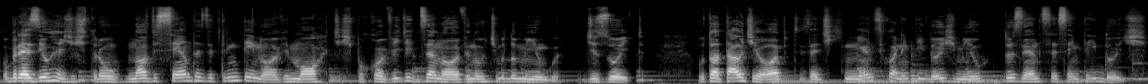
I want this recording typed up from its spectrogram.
O Brasil registrou 939 mortes por Covid-19 no último domingo, 18. O total de óbitos é de 542.262.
